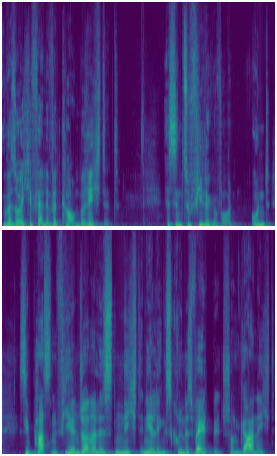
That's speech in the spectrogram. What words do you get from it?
Über solche Fälle wird kaum berichtet. Es sind zu viele geworden. Und sie passen vielen Journalisten nicht in ihr linksgrünes Weltbild, schon gar nicht,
